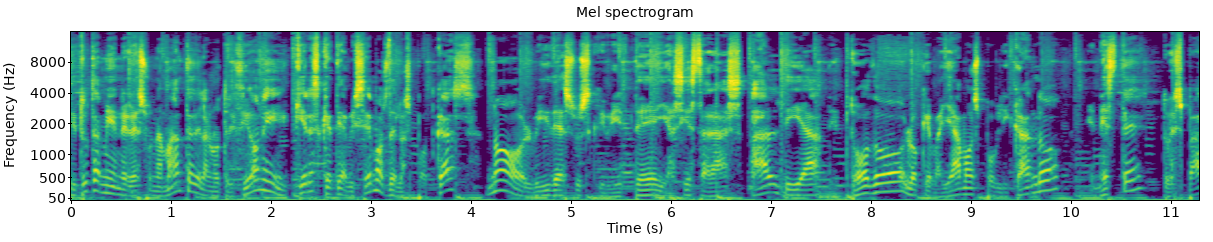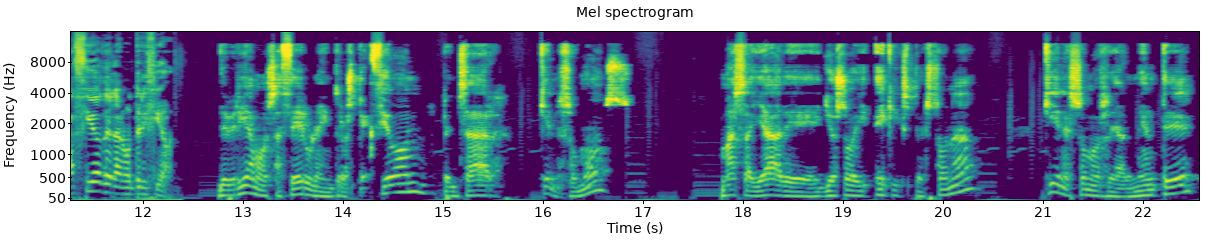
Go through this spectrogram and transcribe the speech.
Si tú también eres un amante de la nutrición y quieres que te avisemos de los podcasts, no olvides suscribirte y así estarás al día de todo lo que vayamos publicando en este, tu espacio de la nutrición. Deberíamos hacer una introspección, pensar quiénes somos, más allá de yo soy X persona, quiénes somos realmente,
